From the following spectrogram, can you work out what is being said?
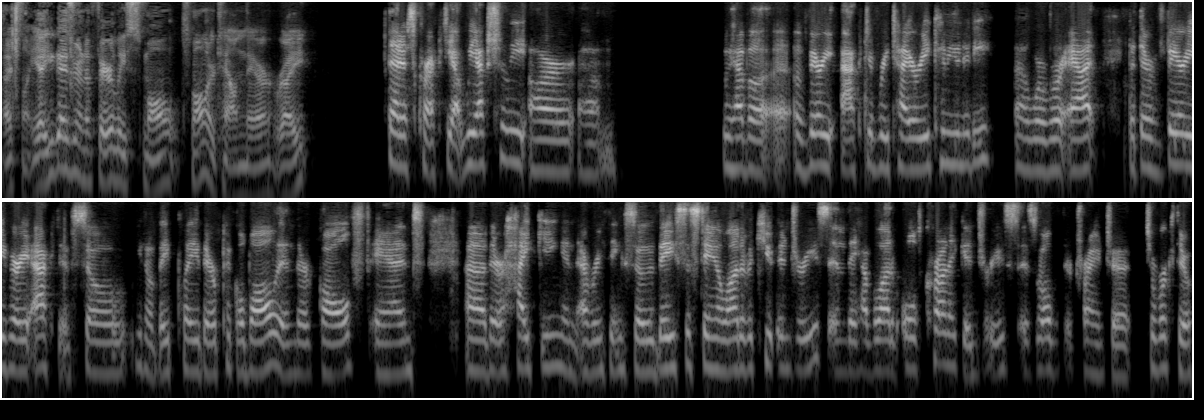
excellent. Yeah, you guys are in a fairly small smaller town there, right? that is correct. Yeah we actually are um, we have a, a very active retiree community uh, where we're at but they're very very active. So you know they play their pickleball and their golf and uh, their hiking and everything. So they sustain a lot of acute injuries and they have a lot of old chronic injuries as well that they're trying to to work through.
